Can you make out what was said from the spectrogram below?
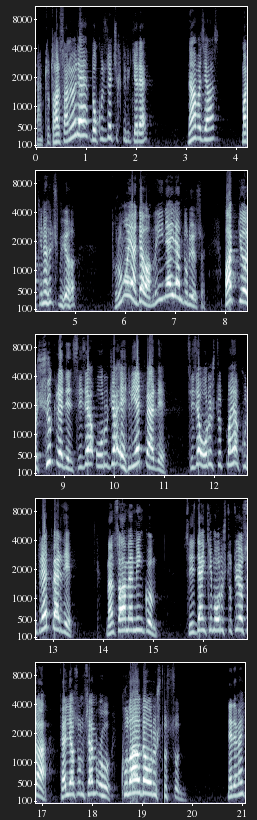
Yani tutarsan öyle. 9'da çıktı bir kere. Ne yapacağız? Makine ölçmüyor. Durum o yani devamlı iğneyle duruyorsun. Bak diyor şükredin size oruca ehliyet verdi. Size oruç tutmaya kudret verdi. Men sâme minkum. Sizden kim oruç tutuyorsa felyasum sem'uhu. Kulağı da oruç tutsun. Ne demek?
